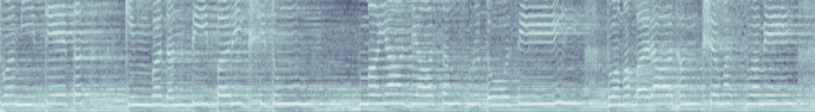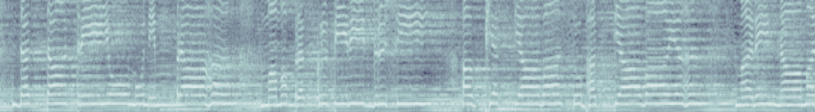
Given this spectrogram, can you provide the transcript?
त्वमित्येतत् किं वदन्ति परीक्षितुम्? मयाद्यासंस्मृतोऽसि त्वमपराधं क्षमस्व मे दत्तात्रेयो मुनिं प्राह मम प्रकृतिरीदृशी अभ्यक्त्या वा सुभक्त्या वा यः स्मरेन्नामनन्यधीः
